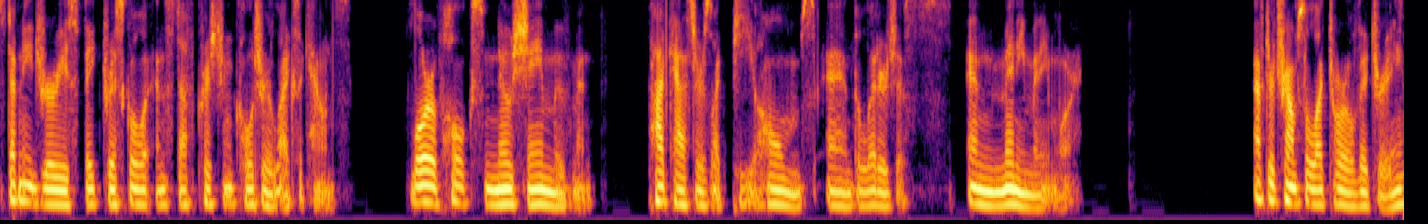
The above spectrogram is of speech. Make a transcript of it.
Stephanie Drury's Fake Driscoll and Stuff Christian Culture likes accounts, Laura Polk's No Shame movement, podcasters like Pete Holmes and The Liturgists, and many, many more. After Trump's electoral victory,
